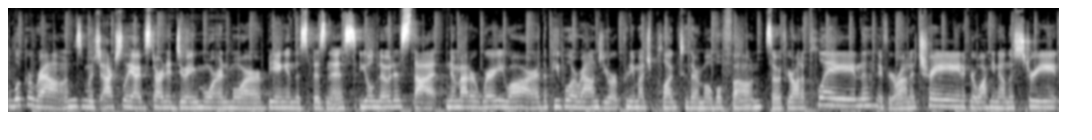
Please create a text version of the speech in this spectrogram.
look around, which actually I've started doing more and more being in this business, you'll notice that no matter where you are, the people around you are pretty much plugged to their mobile phone. So if you're on a plane, if you're on a train, if you're walking down the street,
